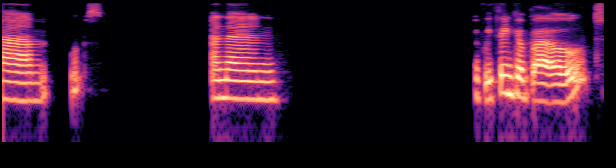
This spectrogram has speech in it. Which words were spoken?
Um, oops. And then if we think about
